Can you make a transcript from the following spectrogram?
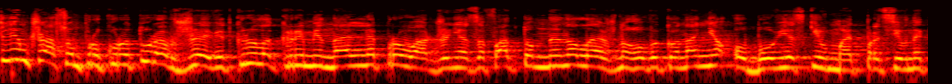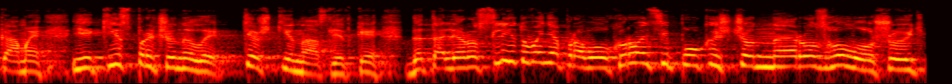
Тим часом прокуратура вже відкрила кримінальне провадження за фактом неналежного виконання обов'язків медпрацівниками, які спричинили тяжкі наслідки. Деталі розслідування правоохоронці поки що не розголошують.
